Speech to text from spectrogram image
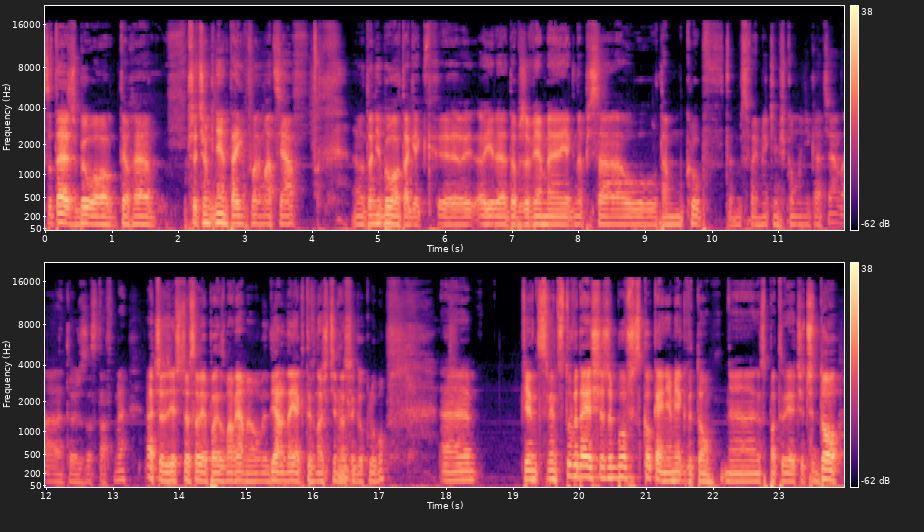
co też było trochę przeciągnięta informacja. No to nie było tak, jak e, o ile dobrze wiemy, jak napisał tam klub w tym swoim jakimś komunikacie, no ale to już zostawmy. Znaczy, jeszcze sobie porozmawiamy o medialnej aktywności naszego klubu. E, więc, więc tu wydaje się, że było wszystko ok. Nie wiem, jak wy to e, rozpatrujecie. Czy do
